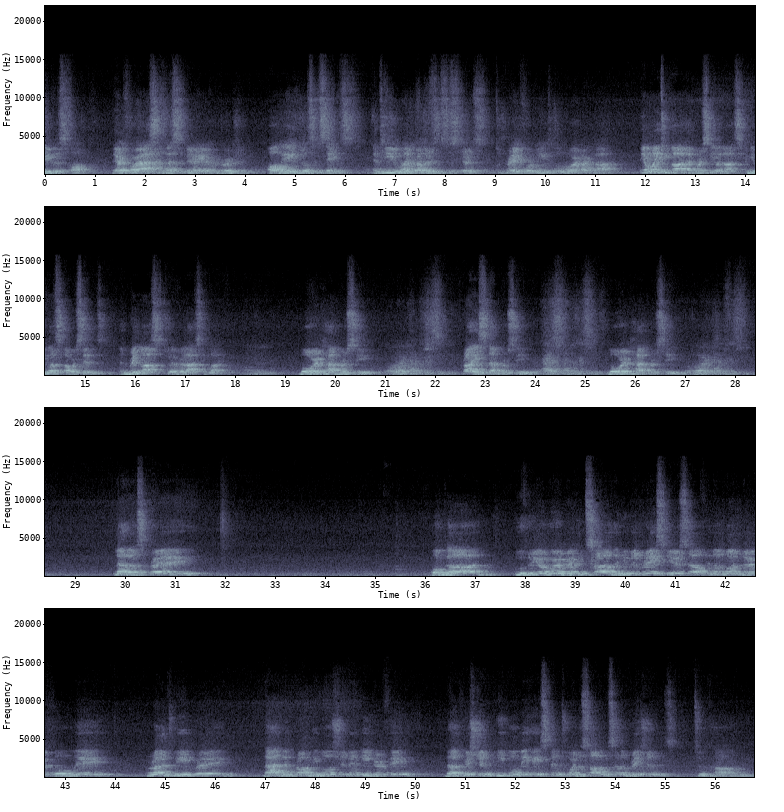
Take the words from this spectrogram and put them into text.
grievous fault. Therefore ask the Blessed Mary, our Virgin, all the angels and saints, and to you, my brothers and sisters, to pray for me to the Lord our God. May Almighty God have mercy on us, forgive us our sins, and bring us to everlasting life. Lord, have mercy. Lord, have mercy. Christ, have mercy. Christ, have mercy. Lord, have mercy. Lord, have mercy. Let us pray. O God, who through your word reconciled the human race to yourself in a wonderful way, grant, we pray, that with prompt devotion and eager faith, the Christian people may hasten toward the solemn celebrations to come.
